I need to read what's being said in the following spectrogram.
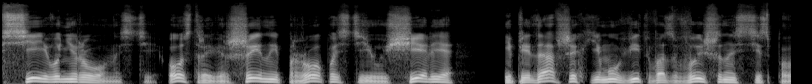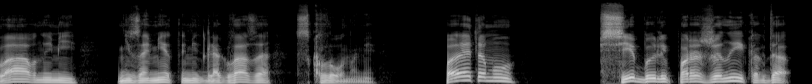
все его неровности, острые вершины, пропасти и ущелья — и придавших ему вид возвышенности с плавными, незаметными для глаза склонами. Поэтому все были поражены, когда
